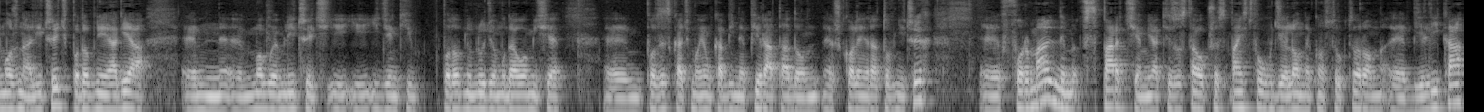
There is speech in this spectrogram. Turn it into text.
można liczyć, podobnie jak ja em, mogłem liczyć i, i, i dzięki podobnym ludziom udało mi się pozyskać moją kabinę pirata do szkoleń ratowniczych. E, Formalnym wsparciem, jakie zostało przez państwo udzielone konstruktorom e, Bielika,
